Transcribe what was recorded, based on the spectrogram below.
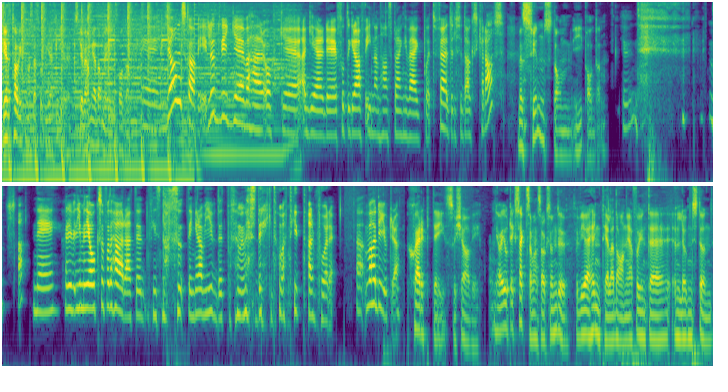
Vi har tagit en massa fotografier. Ska vi ha med dem i podden? Eh, Ja, det ska vi. Ludvig eh, var här och eh, agerade fotograf innan han sprang iväg på ett födelsedagskalas. Men syns de i podden? Va? Nej, men jag har också fått höra att det finns de som stänger av ljudet på 5MS direkt om man tittar på det. Ja, vad har du gjort idag? Skärp dig så kör vi. Jag har gjort exakt samma sak som du. För vi har hängt hela dagen. Jag får ju inte en lugn stund.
